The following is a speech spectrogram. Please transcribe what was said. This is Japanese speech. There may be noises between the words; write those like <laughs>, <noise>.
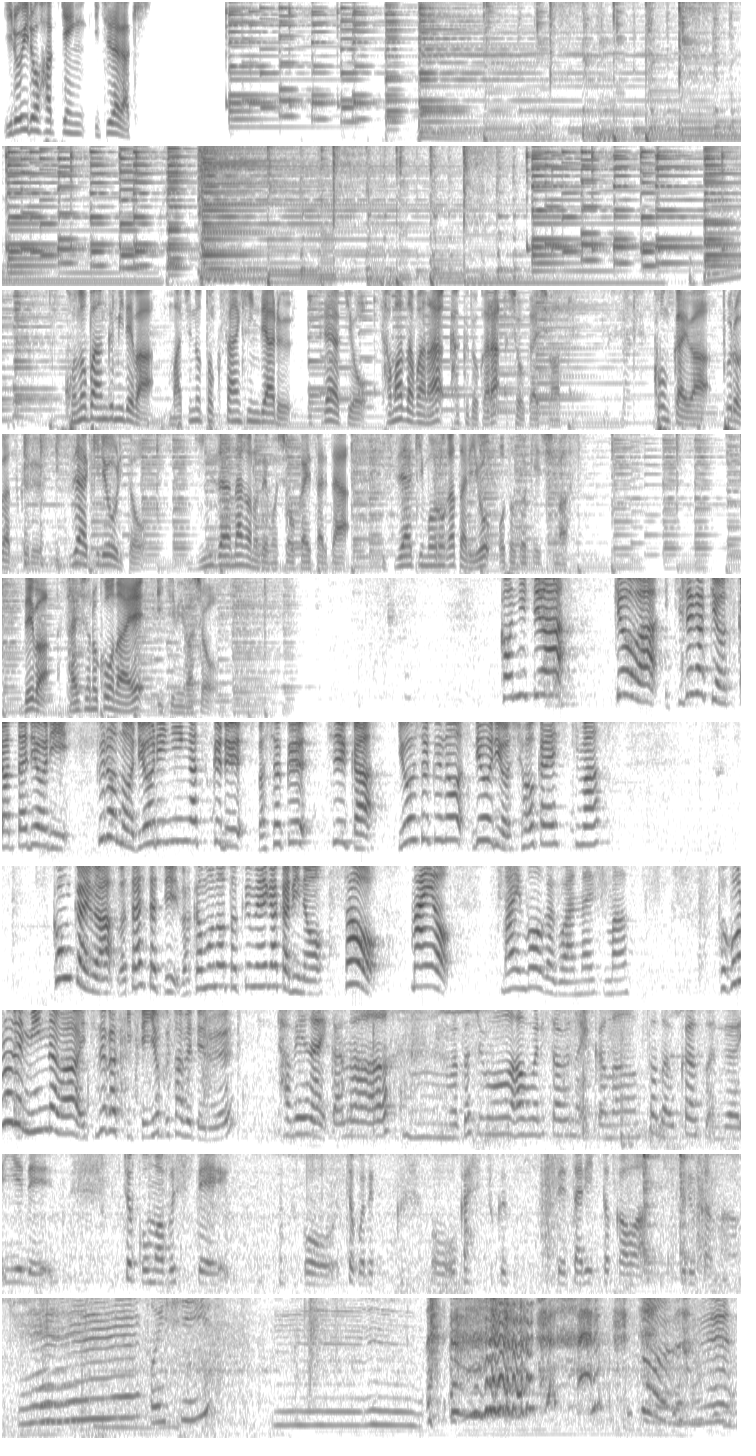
いろいろ発見一田垣この番組では町の特産品である一田焼をさまざまな角度から紹介します。今回はプロが作る一田焼料理と銀座長野でも紹介された一田焼物語をお届けします。では最初のコーナーへ行ってみましょう。こんにちは。今日は一田柿を使った料理プロの料理人が作る和食中華洋食の料理を紹介します。今回は私たち若者特命係のサオ。マヨ。マイボーがご案内します。ところでみんなは一田柿ってよく食べてる？食べないかな。うん私もあんまり食べないかな。ただお母さんが家でチョコをまぶしてなんかこうチョコでこうお菓子作ってたりとかはするかな。へえ美味しい？うんうん。<laughs> そうですね。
